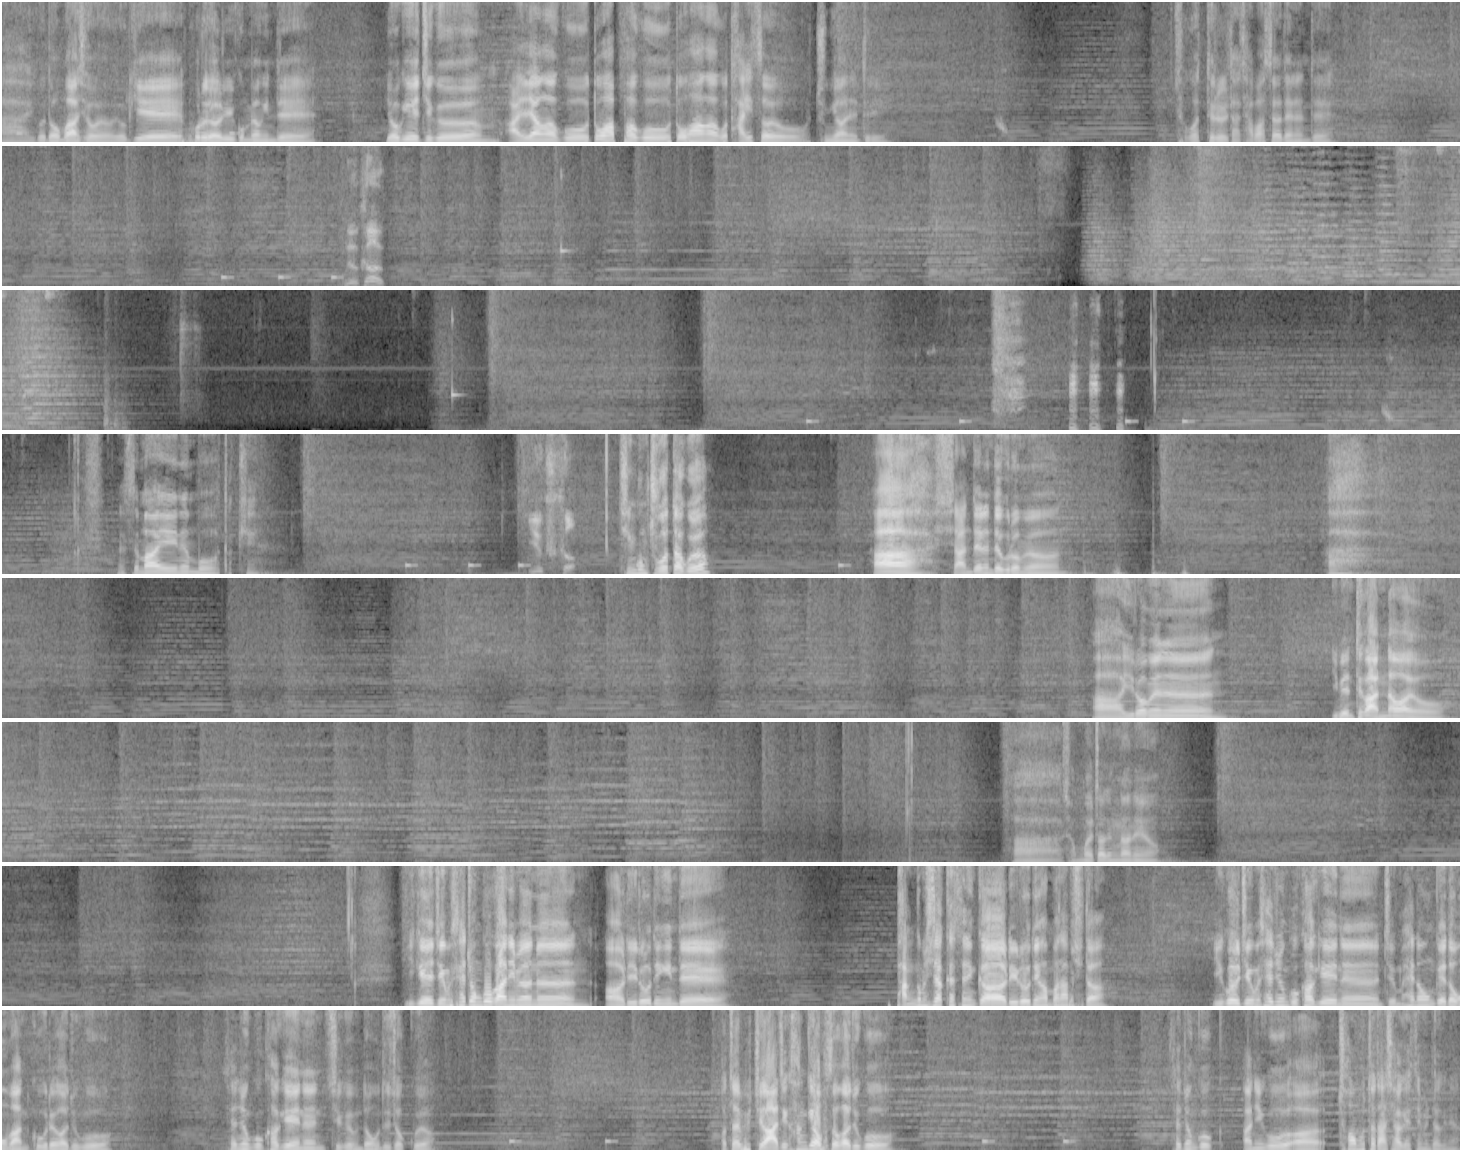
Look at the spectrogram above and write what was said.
아 이거 너무 아쉬워요. 여기에 포로 17명인데 여기에 지금 알량하고 또 합하고 또 황하고 다 있어요 중요한 애들이. 저것들을 다 잡았어야 되는데 네, 스마이는 뭐 어떻게? 진공 죽었다고요? 아, 안 되는데 그러면 아, 이러면은 이벤트가 안 나와요. 아, 정말 짜증나네요. 이게 지금 세 종국 아니면은 어, 리로딩인데 방금 시작했으니까 리로딩 한번 합시다. 이걸 지금 세종국 하기에는 지금 해놓은 게 너무 많고 그래가지고 세종국 하기에는 지금 너무 늦었고요. 어차피 지금 아직 한 게 없어가지고 세종국 아니고 어, 처음부터 다시 하겠습니다 그냥.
